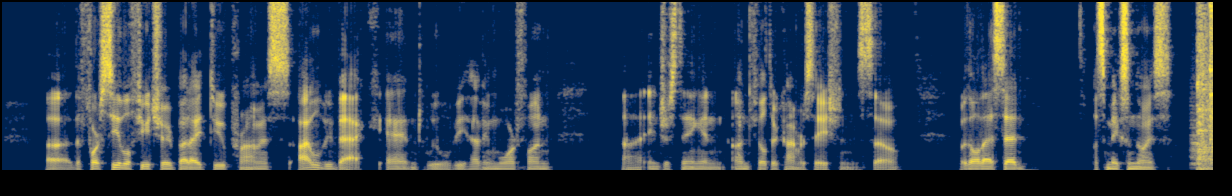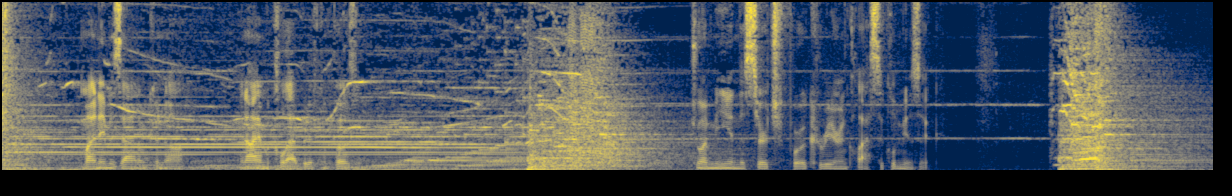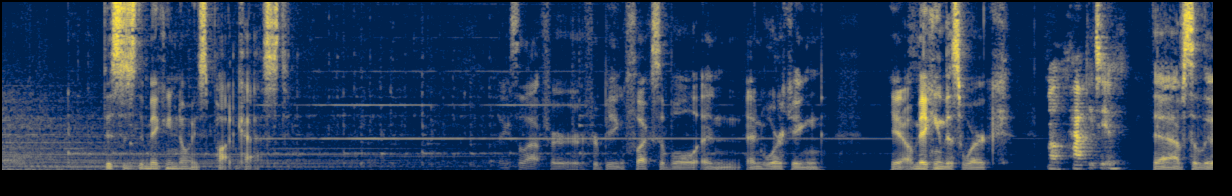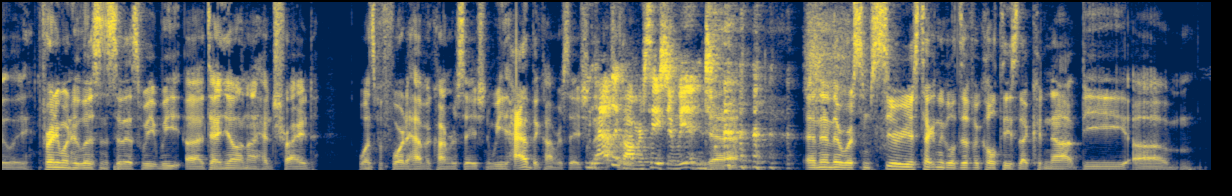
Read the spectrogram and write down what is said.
uh, the foreseeable future, but I do promise I will be back and we will be having more fun, uh, interesting, and unfiltered conversations. So, with all that said, let's make some noise. My name is Adam Kanal, and I am a collaborative composer. Join me in the search for a career in classical music. This is the Making Noise podcast thanks a lot for for being flexible and and working you know making this work. Well happy to. Yeah absolutely. For anyone who listens to this we we uh, danielle and i had tried once before to have a conversation. We had the conversation we actually. had the conversation. We didn't. Yeah. And then there were some serious technical difficulties that could not be um,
